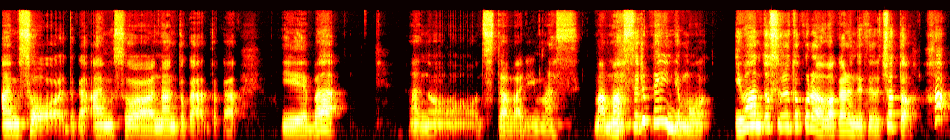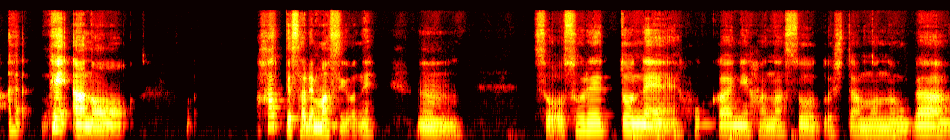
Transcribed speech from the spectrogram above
I'm sore とか I'm sore なんとかとか言えばあの伝わります。まあマッスルペインでも言わんとするところは分かるんだけどちょっとはペあのはってされますよね。うん。そう、それとね、他に話そうとしたものが、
